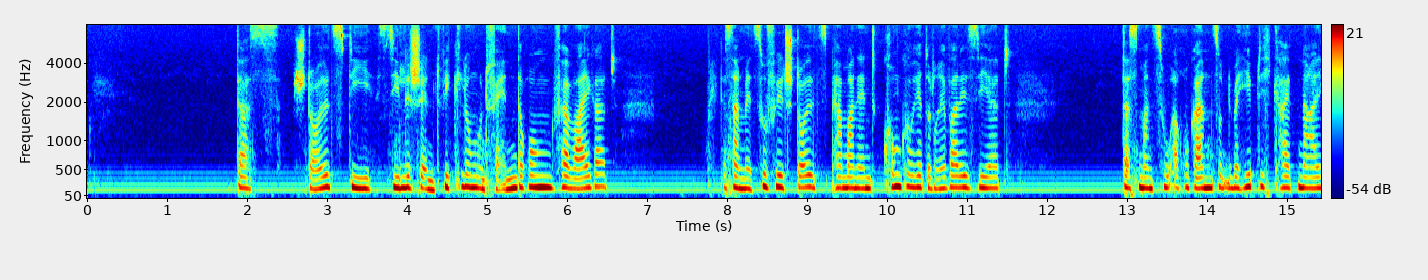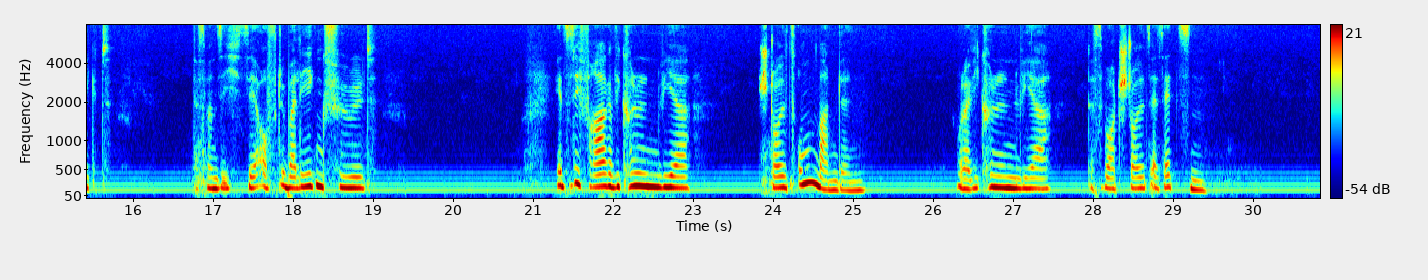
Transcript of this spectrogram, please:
dass Stolz die seelische Entwicklung und Veränderung verweigert, dass man mit zu viel Stolz permanent konkurriert und rivalisiert, dass man zu Arroganz und Überheblichkeit neigt, dass man sich sehr oft überlegen fühlt. Jetzt ist die Frage, wie können wir Stolz umwandeln? Oder wie können wir das Wort Stolz ersetzen?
